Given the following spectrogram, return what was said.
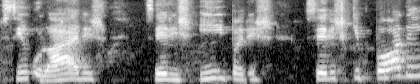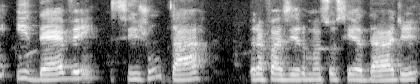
singulares, seres ímpares, seres que podem e devem se juntar para fazer uma sociedade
